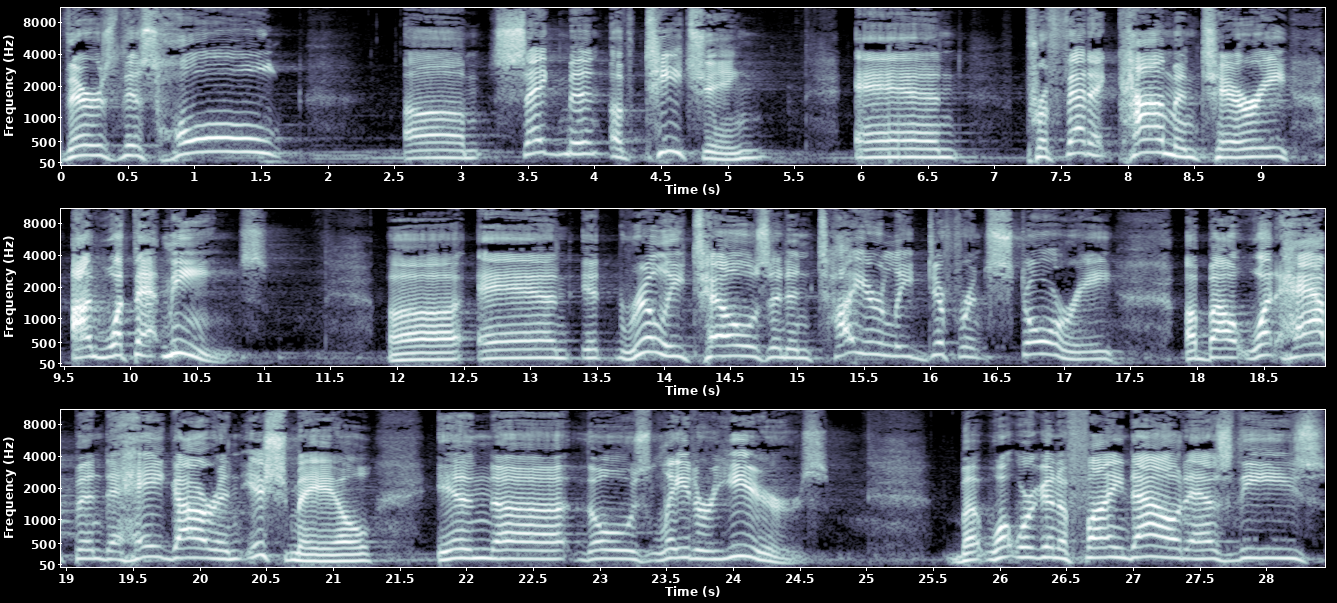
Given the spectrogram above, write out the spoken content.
there's this whole um, segment of teaching and prophetic commentary on what that means. Uh, and it really tells an entirely different story about what happened to Hagar and Ishmael in uh, those later years. But what we're going to find out as these,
